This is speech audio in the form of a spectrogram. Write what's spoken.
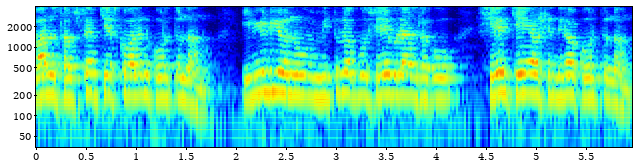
వాళ్ళు సబ్స్క్రైబ్ చేసుకోవాలని కోరుతున్నాను. ఈ వీడియోను మిత్రులకు శ్రేయబిలాసులకు షేర్ చేయాల్సిందిగా కోరుతున్నాను.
